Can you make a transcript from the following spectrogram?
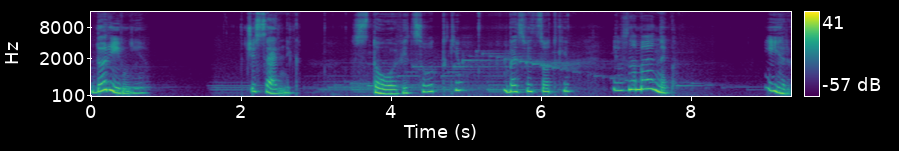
дорівнює в чисельник 100% без відсотків і в знаменник y.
